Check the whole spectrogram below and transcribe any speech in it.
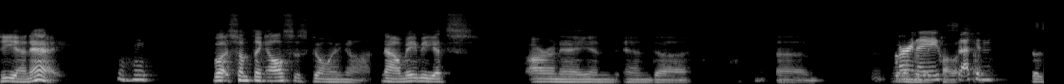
DNA, mm-hmm. but something else is going on. Now, maybe it's RNA and and uh, um, RNA second the,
